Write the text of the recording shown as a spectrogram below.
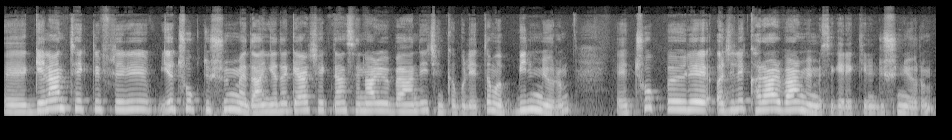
e, gelen teklifleri ya çok düşünmeden ya da gerçekten senaryo beğendiği için kabul etti ama bilmiyorum. E, çok böyle acele karar vermemesi gerektiğini düşünüyorum.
